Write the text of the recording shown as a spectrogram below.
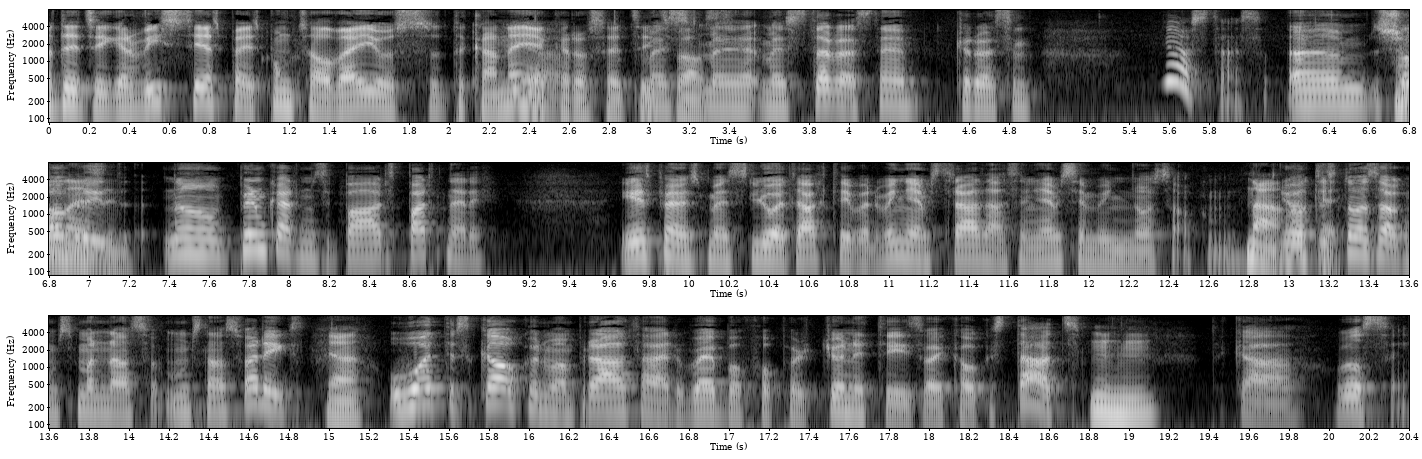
attiecīgi ar visas iespējas, punkts LV jūs uh, neiekarosiet Mēs, cits valsts. mē, mēs tāpēc nekarosim. Jāstāsta. Um, šobrīd, nu, pirmkārt, mums ir pāris partneri. Iespējams, mēs ļoti aktīvi ar viņiem strādāsim, ņemsim viņu nosaukumu. Nā, jo ok. tas nosaukums man nav, mums nav svarīgs. Jā. Otrs, kaut kur man prātā ir Web of Opportunities vai kaut kas tāds. Mm -hmm. Tā kā Wilson.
